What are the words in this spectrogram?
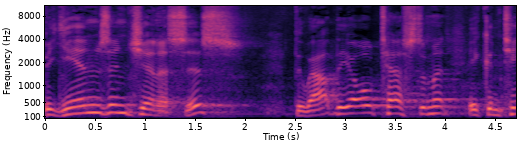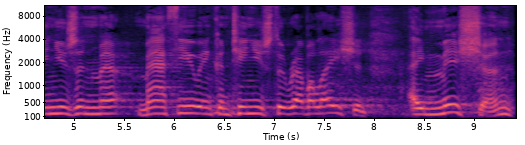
begins in Genesis Throughout the Old Testament, it continues in Matthew and continues through Revelation. A mission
